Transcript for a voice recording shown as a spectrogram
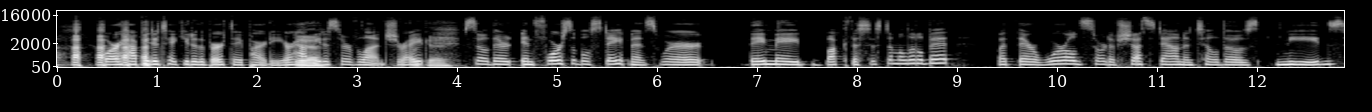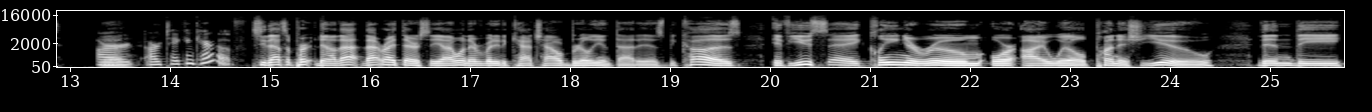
or happy to take you to the birthday party, or happy Yeah. to serve lunch, right? Okay. So they're enforceable statements where they may buck the system a little bit, but their world sort of shuts down until those needs are are taken care of. See, that's a per- now that that right there. See, I want everybody to catch how brilliant that is because if you say clean your room or I will punish you, then the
